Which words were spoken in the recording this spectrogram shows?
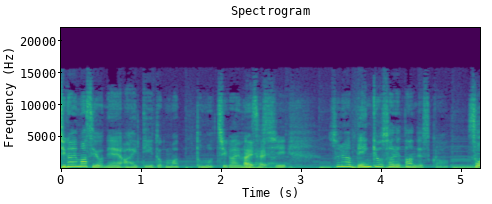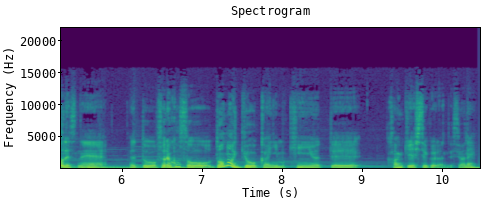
違いますよね、うんうんうん、IT とかもとも違いますし、はいはいはい、それは勉強されたんですか？そうですね、えっと、それこそどの業界にも金融って関係してくるんですよね。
